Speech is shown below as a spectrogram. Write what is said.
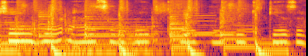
came here and celebrated her birthday together.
